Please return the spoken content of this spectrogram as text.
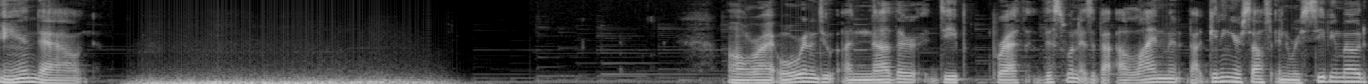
and out. All right, well, we're going to do another deep breath. This one is about alignment, about getting yourself in receiving mode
